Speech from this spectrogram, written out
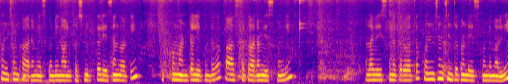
కొంచెం కారం వేసుకోండి. నాలుగు పచ్చిమిరపకాయలు వేసాం కాబట్టి ఎక్కువ మంట లేకుండా కాస్త కారం వేసుకోండి. అలా వేసుకున్న తర్వాత కొంచెం చింతపండు వేసుకోండి మళ్ళీ.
